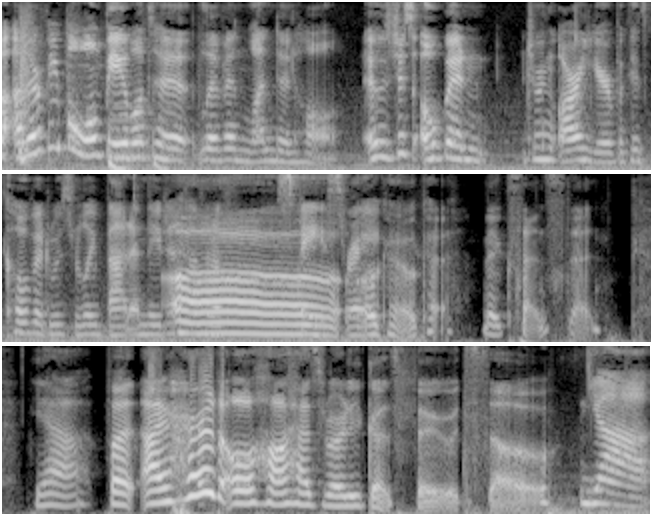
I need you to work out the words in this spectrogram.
But other people won't be able to live in London Hall. It was just open during our year because COVID was really bad and they didn't have enough Oh, space, right? Okay, okay, makes sense then. Yeah, but I heard O Hall has really good food, so Yeah,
